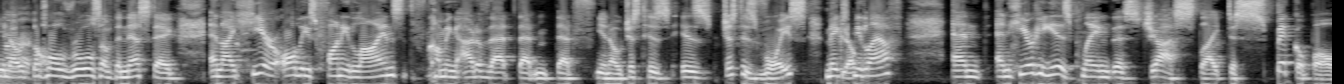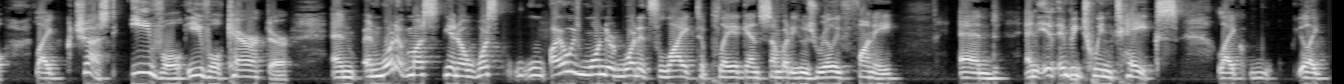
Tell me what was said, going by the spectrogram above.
you know, the whole rules of the nest egg. And I hear all these funny lines coming out of that, that, that, you know, just his, his, just his voice makes yep. me laugh. And, and here he is playing this just like despicable, like just evil, evil character. And, and what it must, you know, was, I always wondered what it's like to play against somebody who's really funny and and in, in, between takes like like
